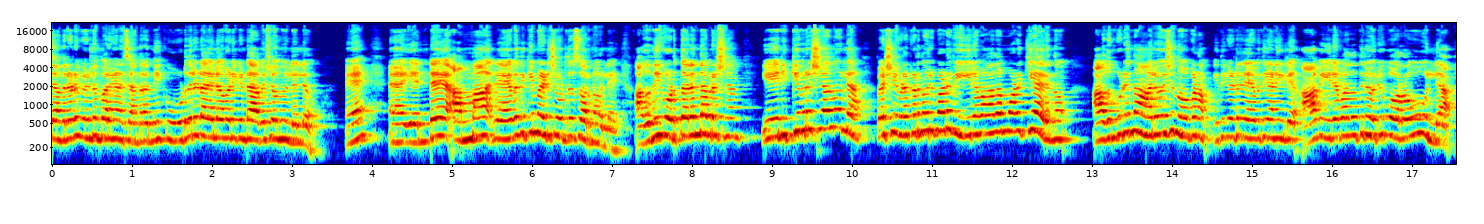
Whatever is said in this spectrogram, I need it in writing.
ചന്ദ്രയോട് വീണ്ടും പറയാണ് ചന്ദ്ര നീ കൂടുതൽ ഡയലോഗ് അടിക്കേണ്ട ആവശ്യമൊന്നുമില്ലല്ലോ. ഏ, എന്റെ അമ്മ രേവതിക്ക് മേടിച്ചു കൊടുത്ത സ്വർണമല്ലേ അത് നീ കൊടുത്താലെന്താ പ്രശ്നം? എനിക്ക് പ്രശ്നമൊന്നുമില്ല. പക്ഷെ ഇവിടെ കിടന്ന് ഒരുപാട് വീരവാദം മുഴക്കിയായിരുന്നു. അതും കൂടി ഒന്ന് ആലോചിച്ച് നോക്കണം. ഇത് കേട്ട രേവതിയാണെങ്കിൽ ആ വീരവാദത്തിന് ഒരു കുറവും ഇല്ല.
